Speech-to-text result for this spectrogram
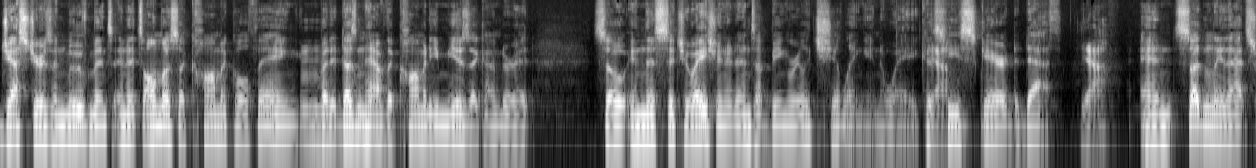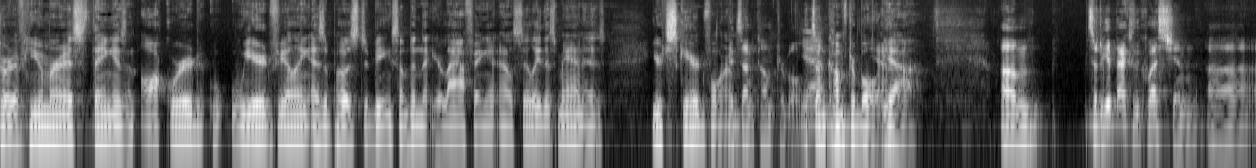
gestures and movements, and it's almost a comical thing, mm-hmm. but it doesn't have the comedy music under it. So in this situation, it ends up being really chilling in a way because Yeah. he's scared to death. Yeah, And suddenly, that sort of humorous thing is an awkward, weird feeling, as opposed to being something that you're laughing at how silly this man is. You're scared for him. it's uncomfortable. It's uncomfortable. Yeah. yeah. Um, So to get back to the question, uh,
